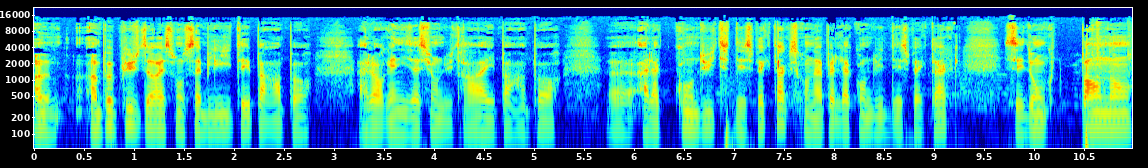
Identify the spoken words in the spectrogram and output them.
un, peu plus de responsabilité par rapport à l'organisation du travail, par rapport euh, à la conduite des spectacles. Ce qu'on appelle la conduite des spectacles, c'est donc pendant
